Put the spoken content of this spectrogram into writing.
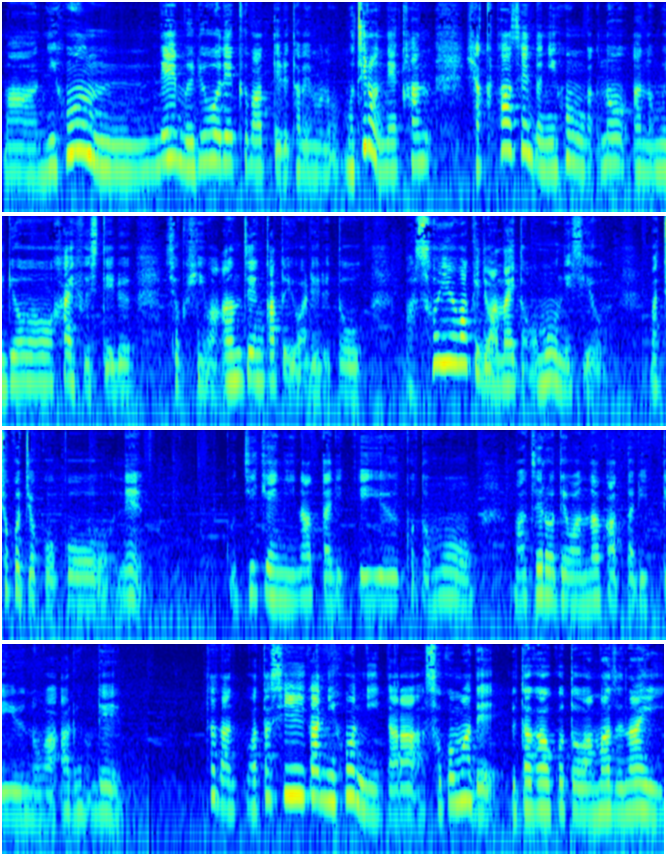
まあ日本で無料で配ってる食べ物もちろんね100%日本のあの無料配布している食品は安全かと言われると、まあ、そういうわけではないとは思うんですよ。まあ、ちょこちょここうね事件になったりっていうことも、まあ、ゼロではなかったりっていうのがあるのでただ私が日本にいたらそこまで疑うことはまずない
